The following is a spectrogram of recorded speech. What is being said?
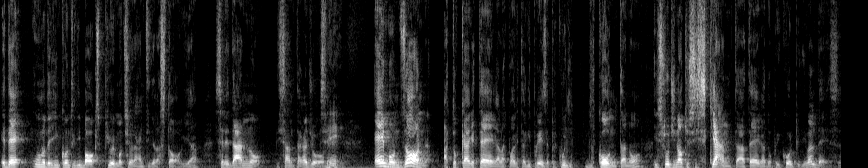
ed è uno degli incontri di box più emozionanti della storia. Se le danno di santa ragione, sì. è Monzon a toccare terra alla quarta ripresa, per cui gli, gli, contano, il suo ginocchio si schianta a terra dopo i colpi di Valdés,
